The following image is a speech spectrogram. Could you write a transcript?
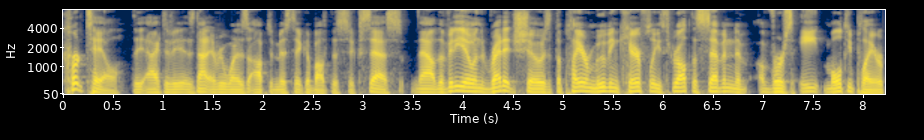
curtail the activity as not everyone is optimistic about the success. Now, the video in Reddit shows that the player moving carefully throughout the 7 of- of verse 8 multiplayer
